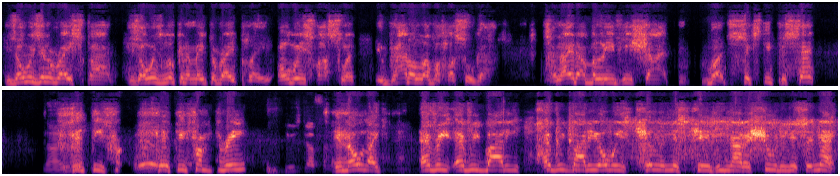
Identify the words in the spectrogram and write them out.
He's always in the right spot. He's always looking to make the right play. Always hustling. You gotta love a hustle guy. Tonight, I believe he shot what 60%, No, 50, fr- Yeah. 50 from three. he was good from You know, like every everybody, everybody always killing this kid. He not a shooter, this and that.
